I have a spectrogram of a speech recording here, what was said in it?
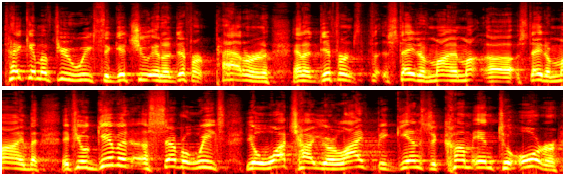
take Him a few weeks to get you in a different pattern and a different state of mind, uh, state of mind. But if you'll give it uh, several weeks, you'll watch how your life begins begins to come into order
